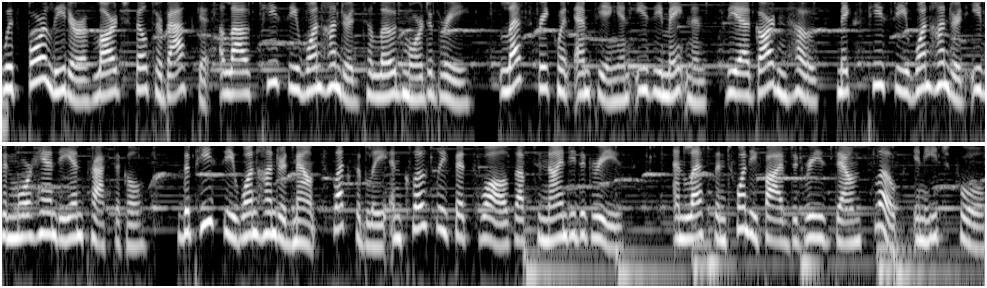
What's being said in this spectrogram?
with 4 liter of large filter basket allows PC100 to load more debris. Less frequent emptying and easy maintenance via a garden hose makes PC100 even more handy and practical. The PC100 mounts flexibly and closely fits walls up to 90 degrees and less than 25 degrees down slope in each pool.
